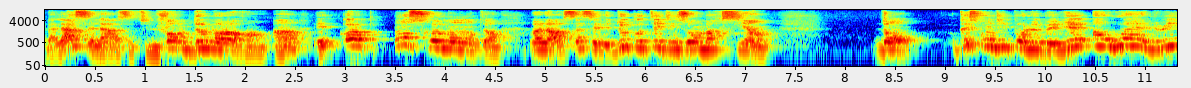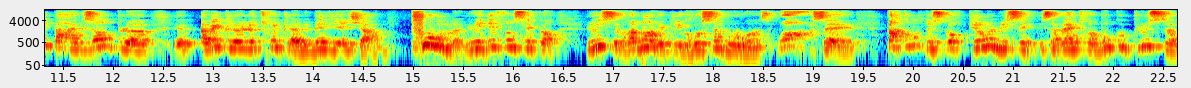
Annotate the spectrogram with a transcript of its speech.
Ben là, c'est là, c'est une forme de mort. Hein, hein, et hop, on se remonte. Voilà, ça c'est les deux côtés, disons, martiens. Donc, qu'est-ce qu'on dit pour le bélier? Ah ouais, lui, par exemple, euh, avec le, truc là, le bélier, poum, lui, il défonce les portes. Lui, c'est vraiment avec les gros sabots. Hein. C'est par contre, le scorpion, lui, ça va être beaucoup plus euh,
